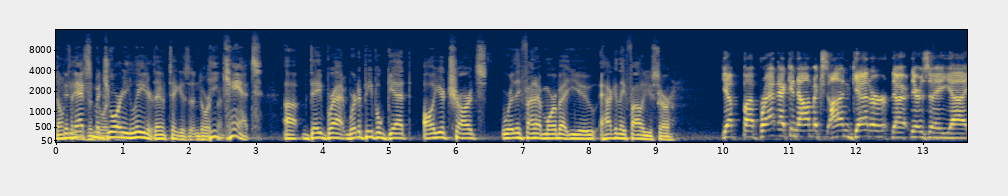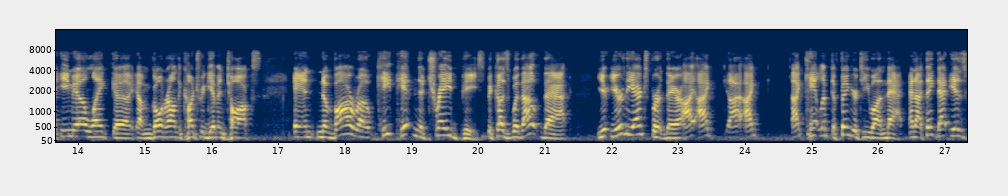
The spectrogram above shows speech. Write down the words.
Don't the next majority leader. Don't take his endorsement. He can't. Uh, Dave Brat, where do people get all your charts? Where they find out more about you? How can they follow you, sir? Yep, uh, Brat Economics on Gettr. There, there's a uh, email link. Uh, I'm going around the country giving talks, and Navarro keep hitting the trade piece because without that, you're, you're the expert there. I, I I I I can't lift a finger to you on that, and I think that is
